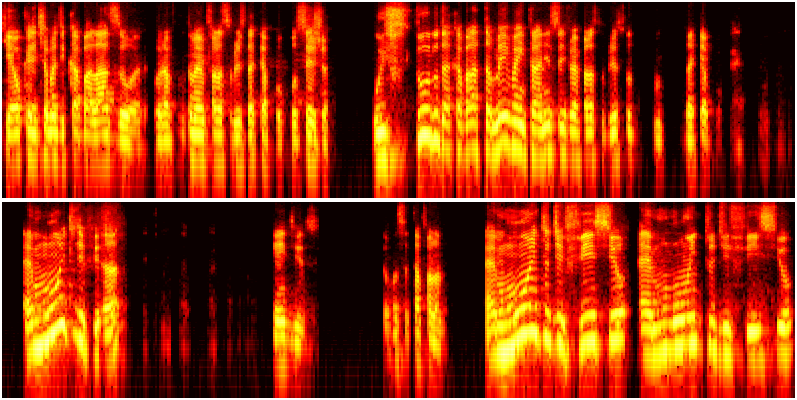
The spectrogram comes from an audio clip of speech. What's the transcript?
que é o que a gente chama de Kabbalah Zohar. O Rafa também vai falar sobre isso daqui a pouco. Ou seja, o estudo da Kabbalah também vai entrar nisso, a gente vai falar sobre isso daqui a pouco. É muito difícil. Hã? Quem disse? Então você está falando. É muito difícil, é muito difícil.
